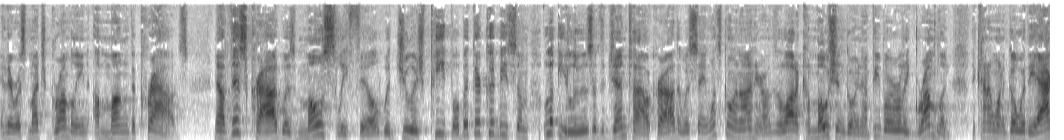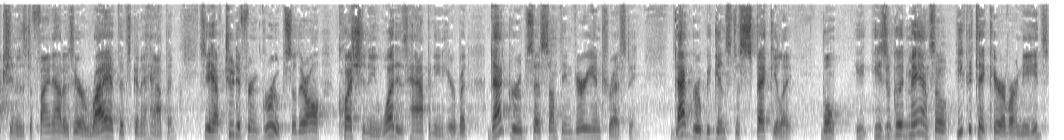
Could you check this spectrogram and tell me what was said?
And there was much grumbling among the crowds. Now, this crowd was mostly filled with Jewish people, but there could be some looky loos of the Gentile crowd that was saying, What's going on here? There's a lot of commotion going on. People are really grumbling. They kind of want to go where the action is to find out is there a riot that's going to happen? So you have two different groups. So they're all questioning what is happening here. But that group says something very interesting. That group begins to speculate. Well, he, he's a good man, so he could take care of our needs.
